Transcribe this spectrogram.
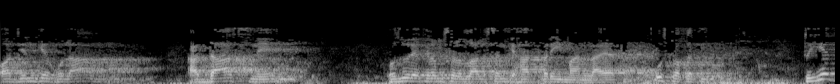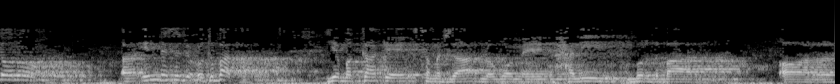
اور جن کے غلام عداس نے حضور اکرم صلی اللہ علیہ وسلم کے ہاتھ پر ایمان لایا تھا، اس وقت ہی۔ تو یہ دونوں ان میں سے جو اتبا تھا، یہ مکہ کے سمجھدار لوگوں میں حلیم، بردبار اور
